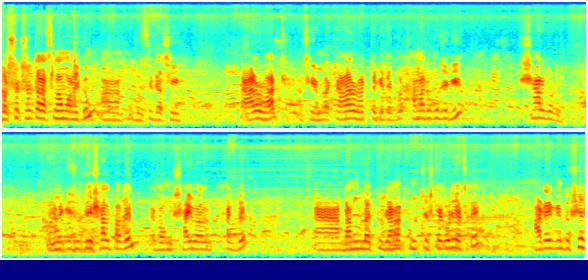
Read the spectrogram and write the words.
দর্শক শ্রোতা আসসালামু আলাইকুম। উপস্থিত আছি কাহারোলহাট আজকে আমরা কাহারোলহাট থেকে দেখব খামার উপযোগী ষাঁড় গরু এখানে কিছু দেশাল পাবেন এবং সাইওয়াল থাকবে। দামগুলো একটু জানার চেষ্টা করি আজকে। হাটের কিন্তু শেষ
